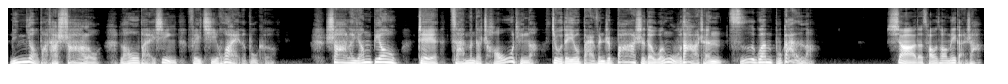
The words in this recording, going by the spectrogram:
您要把他杀了，老百姓非气坏了不可。杀了杨彪，这咱们的朝廷啊，就得有百分之八十的文武大臣辞官不干了。吓得曹操没敢杀，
